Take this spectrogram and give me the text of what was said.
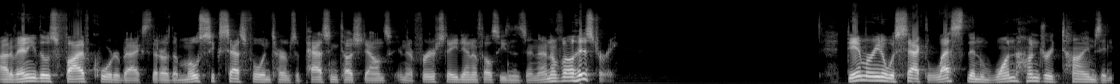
out of any of those five quarterbacks that are the most successful in terms of passing touchdowns in their first eight NFL seasons in NFL history. Dan Marino was sacked less than 100 times in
